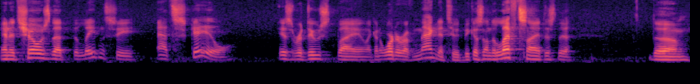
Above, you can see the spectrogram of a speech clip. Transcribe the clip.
And it shows that the latency at scale is reduced by like an order of magnitude because on the left side is the, the um,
